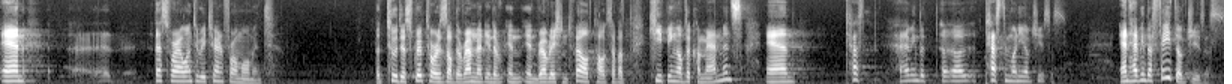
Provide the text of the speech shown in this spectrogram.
And that's where I want to return for a moment. The two descriptors of the remnant in, the, in, in Revelation 12 talks about keeping of the commandments and test, having the uh, uh testimony of Jesus and having the faith of Jesus.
